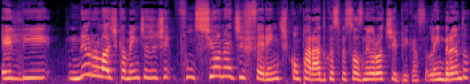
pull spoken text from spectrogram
ele neurologicamente a gente funciona diferente comparado com as pessoas neurotípicas. Lembrando,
